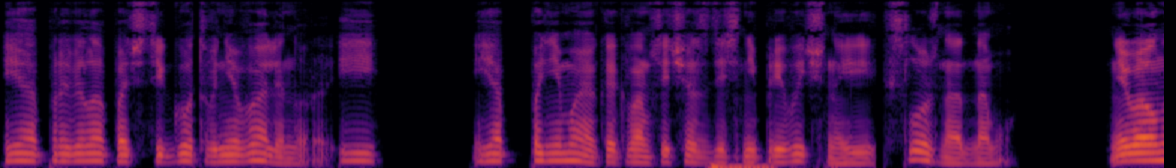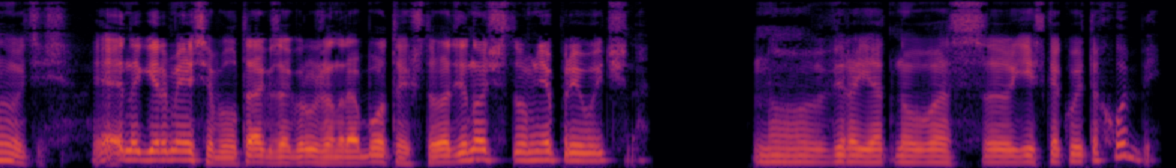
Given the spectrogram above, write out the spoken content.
я провела почти год вне Валенора, и я понимаю, как вам сейчас здесь непривычно и сложно одному. Не волнуйтесь, я и на Гермесе был так загружен работой, что одиночество мне привычно. Но, вероятно, у вас э, есть какое-то хобби?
